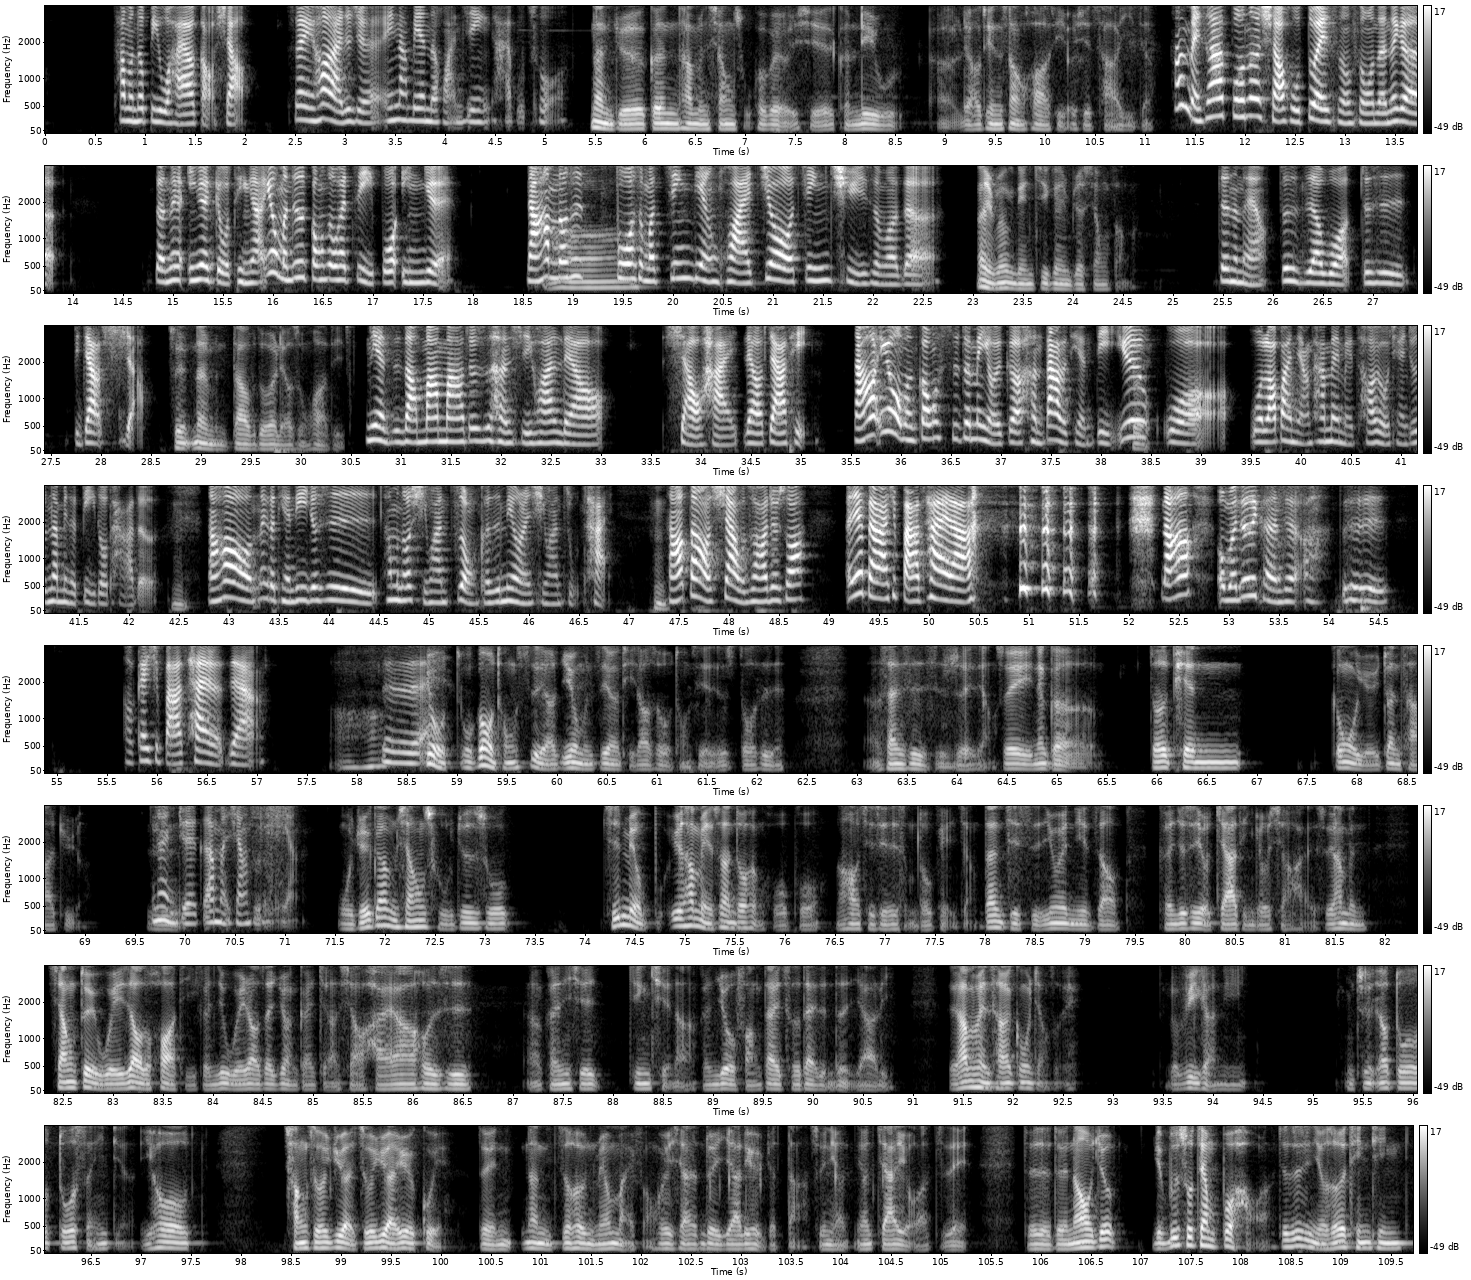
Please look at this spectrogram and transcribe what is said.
他们都比我还要搞笑，所以后来就觉得，哎，那边的环境还不错。那你觉得跟他们相处会不会有一些可能，例如呃聊天上话题有一些差异？这样他们每次要播那个小虎队什么什么的那个的那个音乐给我听啊，因为我们就是工作会自己播音乐，然后他们都是哦播什么经典怀旧金曲什么的，那有没有年纪跟你比较相仿啊？真的没有，就是只有我就是比较小。所以那你们大部分都在聊什么话题？你也知道，妈妈就是很喜欢聊小孩、聊家庭。然后，因为我们公司对面有一个很大的田地，因为我我老板娘她妹妹超有钱，就是那边的地都她的。嗯然后那个田地就是他们都喜欢种，可是没有人喜欢煮菜。嗯然后到了下午的时候，他就说：“哎、要不要来去拔菜啦？” 然后我们就是可能觉得啊，就是哦，可以去拔菜了，这样。哦，对对对，因为我我跟我同事聊，因为我们之前有提到说，我同事也就是都是呃三四十岁这样，所以那个都是偏跟我有一段差距啊。就是那你觉得跟他们相处怎么样？我觉得跟他们相处就是说，其实没有不，因为他们也算都很活泼，然后其实也什么都可以讲。但其实因为你也知道，可能就是有家庭有小孩，所以他们相对围绕的话题，可能就围绕在就像你刚才讲的小孩啊，或者是啊可能一些金钱啊，可能就有房贷、车贷等等压力。所以他们很常会跟我讲说，哎、这个 Vika 你你就要多多省一点，以后房子会越来只会越来越贵。对，那你之后你们要买房会相对压力会比较大，所以你要你要加油啊之类。对对对，然后我就也不是说这样不好啊，就是你有时候听听，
